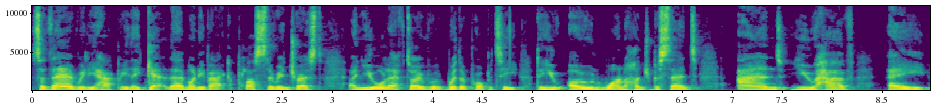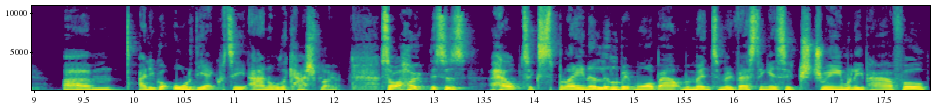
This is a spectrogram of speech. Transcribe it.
so they're really happy, they get their money back plus their interest, and you're left over with a property that you own 100% and you have a um, and you've got all of the equity and all the cash flow. So I hope this has helped explain a little bit more about momentum investing. It's extremely powerful.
